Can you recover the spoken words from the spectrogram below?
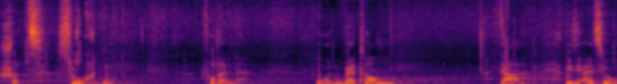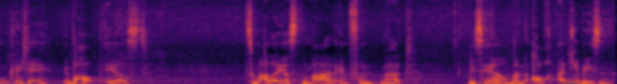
Schutz suchten vor den Unwettern. Ja, wie sie als Jugendliche überhaupt erst zum allerersten Mal empfunden hat, wie sehr man auch angewiesen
